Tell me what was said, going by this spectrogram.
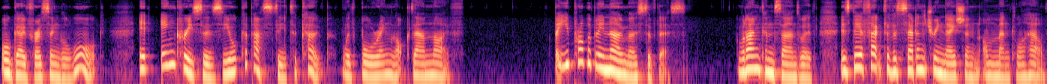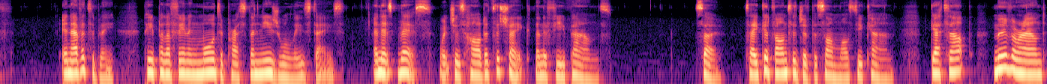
or go for a single walk, it increases your capacity to cope with boring lockdown life. But you probably know most of this. What I'm concerned with is the effect of a sedentary nation on mental health. Inevitably, people are feeling more depressed than usual these days, and it's this which is harder to shake than a few pounds. So, take advantage of the sun whilst you can. Get up, move around,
